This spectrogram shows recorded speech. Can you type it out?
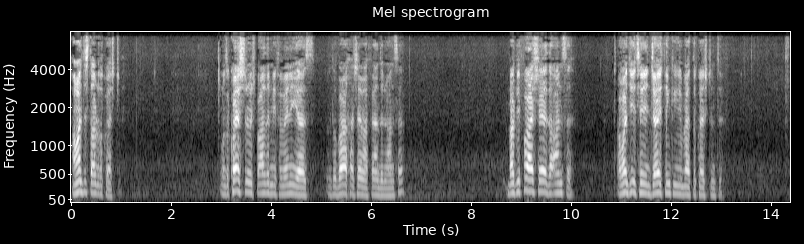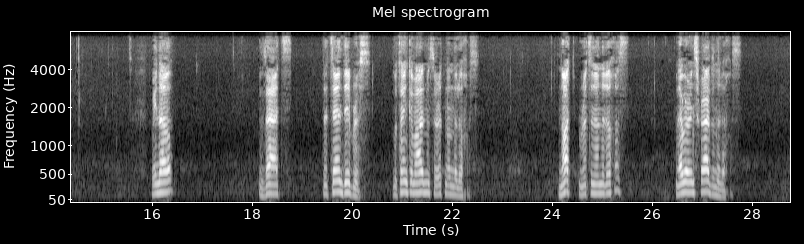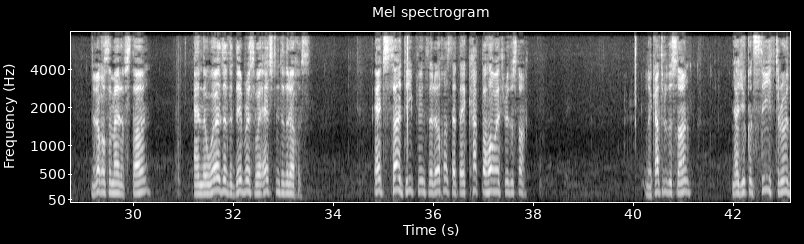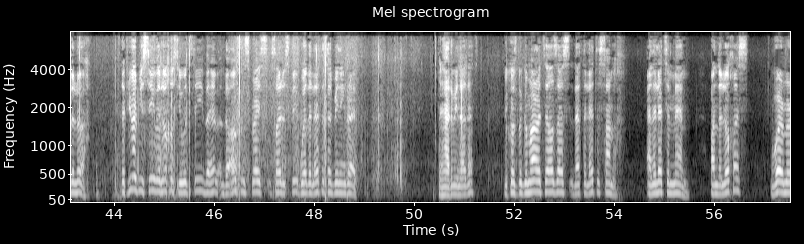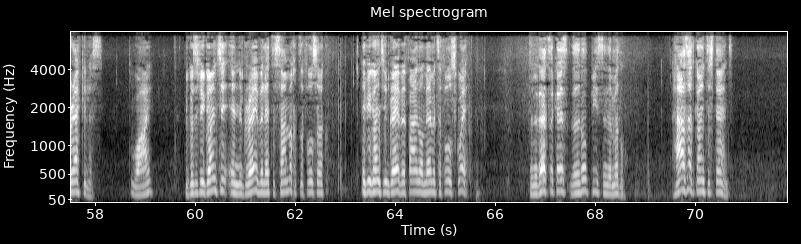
I want to start with a question. It was a question which bothered me for many years. Until Baruch Hashem I found an answer. But before I share the answer, I want you to enjoy thinking about the question too. We know that the ten dibros, the ten commandments are written on the luchas. Not written on the luchas, they were inscribed on the luchas. The luchas were made of stone, and the words of the dibros were etched into the luchas. Etched so deeply into the luchas that they cut the whole way through the stone. And they cut through the stone that you could see through the luch. If you would be seeing the luchas, you would see the, the open space, so to speak, where the letters had been engraved. And how do we know that? Because the Gemara tells us that the letter Samach and the letter Mem on the luchas were miraculous. Why? Because if you're going to engrave a letter Samach, it's a full circle. If you're going to engrave a final Mem, it's a full square. And if that's the case, the little piece in the middle, how's that going to stand?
